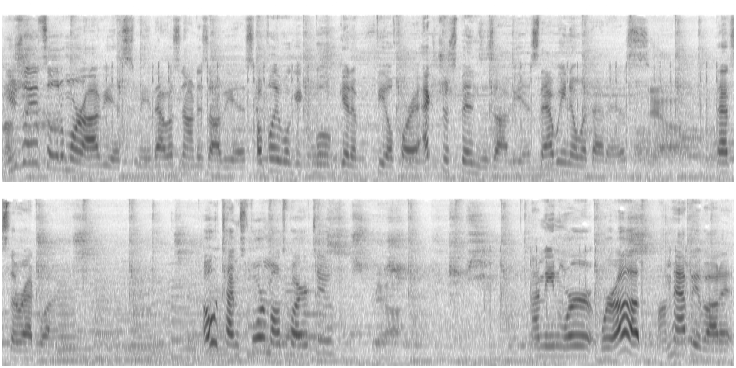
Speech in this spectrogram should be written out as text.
Not Usually it's a little more obvious to me. That was not as obvious. Hopefully we'll get we'll get a feel for it. Extra spins is obvious. That we know what that is. Yeah. That's the red one. Oh, times four multiplier too. Yeah. I mean, we're we're up. I'm happy about it.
